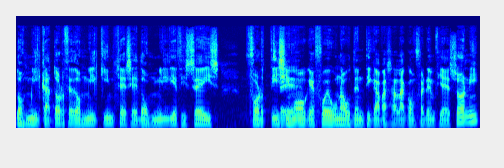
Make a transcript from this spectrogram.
2014, 2015, ese 2016 fortísimo que fue una auténtica pasada la conferencia de Sony.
